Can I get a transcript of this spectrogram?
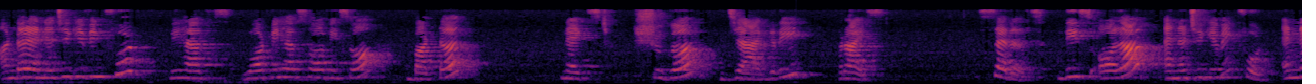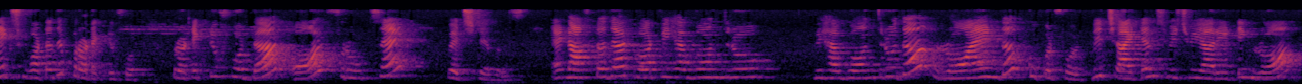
under energy giving food we have what we have saw we saw butter next sugar jaggery rice cereals. These all are energy giving food. And next what are the protective food? Protective food are all fruits and vegetables. And after that what we have gone through? We have gone through the raw and the cooked food. Which items which we are eating raw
